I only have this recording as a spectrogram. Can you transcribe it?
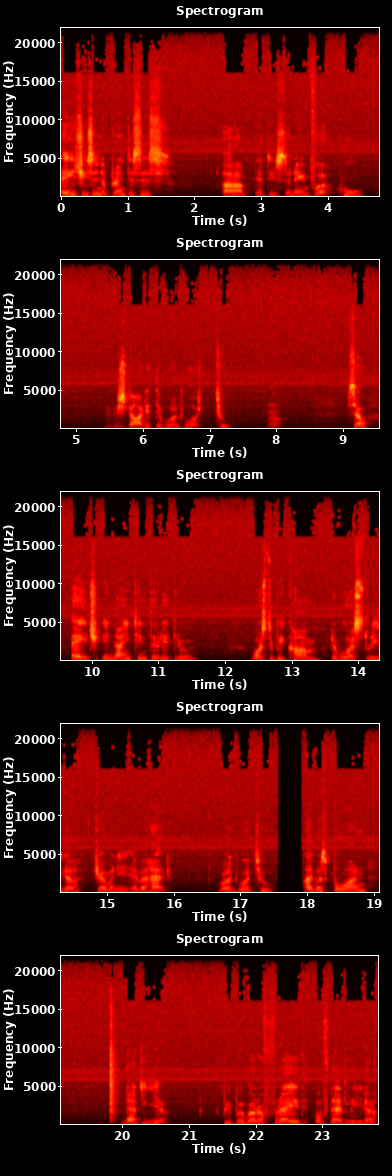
Age is in apprentices. Uh, that is the name for who hmm started the World War II. Wow. So, Age in 1933 was to become the worst leader Germany ever had. World War II. I was born that year. People were afraid of that leader.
